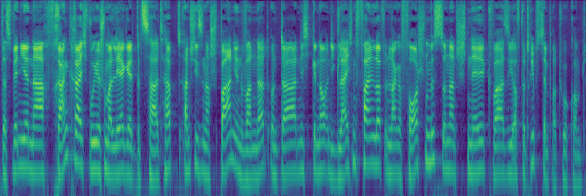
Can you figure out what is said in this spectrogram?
dass wenn ihr nach Frankreich, wo ihr schon mal Lehrgeld bezahlt habt, anschließend nach Spanien wandert und da nicht genau in die gleichen Fallen läuft und lange forschen müsst, sondern schnell quasi auf Betriebstemperatur kommt?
